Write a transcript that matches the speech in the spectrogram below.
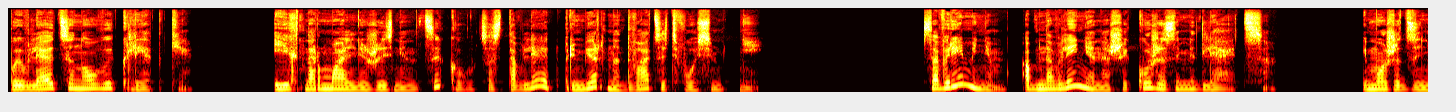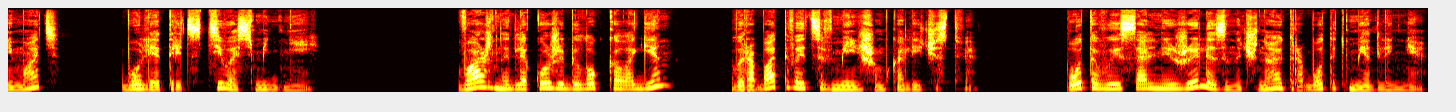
Появляются новые клетки, и их нормальный жизненный цикл составляет примерно 28 дней. Со временем обновление нашей кожи замедляется и может занимать более 38 дней. Важный для кожи белок коллаген вырабатывается в меньшем количестве. Потовые и сальные железы начинают работать медленнее,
